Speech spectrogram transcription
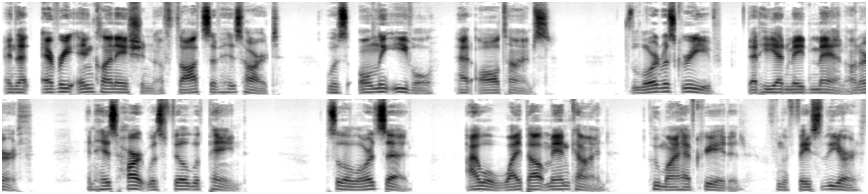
and that every inclination of thoughts of his heart was only evil at all times. The Lord was grieved that he had made man on earth, and his heart was filled with pain. So the Lord said, I will wipe out mankind, whom I have created, from the face of the earth,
